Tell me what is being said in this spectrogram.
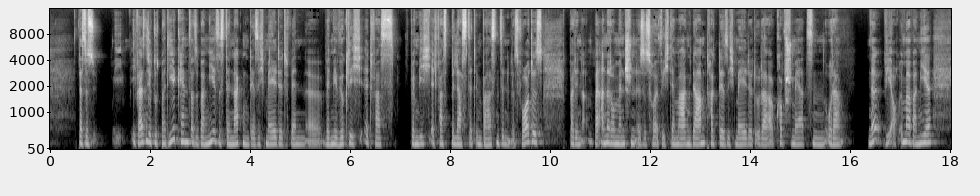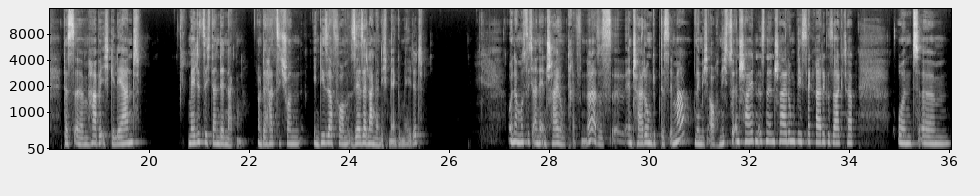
das ist, ich weiß nicht, ob du es bei dir kennst, also bei mir ist es der Nacken, der sich meldet, wenn, äh, wenn mir wirklich etwas, wenn mich etwas belastet im wahrsten Sinne des Wortes. Bei den, bei anderen Menschen ist es häufig der Magen-Darm-Trakt, der sich meldet oder Kopfschmerzen oder, ne, wie auch immer bei mir. Das ähm, habe ich gelernt, meldet sich dann der Nacken. Und er hat sich schon in dieser Form sehr, sehr lange nicht mehr gemeldet. Und dann musste ich eine Entscheidung treffen. Ne? Also es, äh, Entscheidungen gibt es immer, nämlich auch nicht zu entscheiden ist eine Entscheidung, wie ich es ja gerade gesagt habe. Und ähm,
